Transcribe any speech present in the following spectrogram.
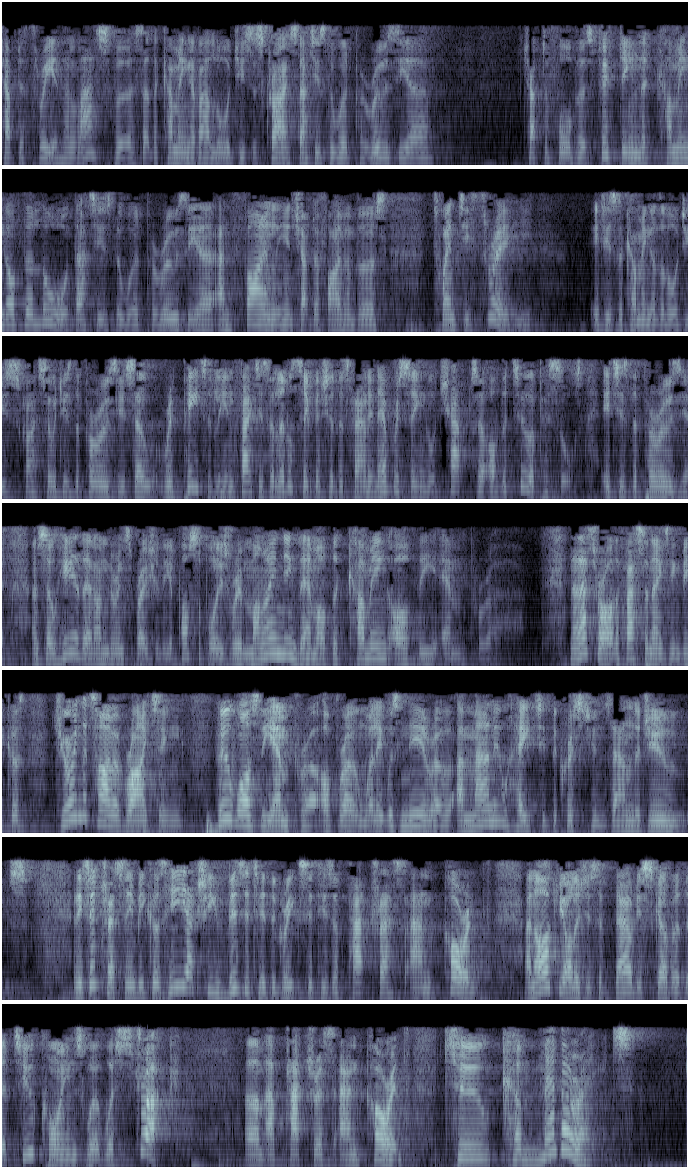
chapter 3, in the last verse, at the coming of our Lord Jesus Christ. That is the word parousia. Chapter 4, verse 15, the coming of the Lord. That is the word parousia. And finally, in chapter 5 and verse 23, it is the coming of the Lord Jesus Christ. So it is the parousia. So repeatedly, in fact, it's a little signature that's found in every single chapter of the two epistles. It is the parousia. And so here then, under inspiration, the Apostle Paul is reminding them of the coming of the emperor. Now that's rather fascinating because during the time of writing, who was the emperor of Rome? Well, it was Nero, a man who hated the Christians and the Jews. And it's interesting because he actually visited the Greek cities of Patras and Corinth. And archaeologists have now discovered that two coins were, were struck um, at Patras and Corinth to commemorate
